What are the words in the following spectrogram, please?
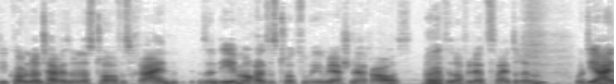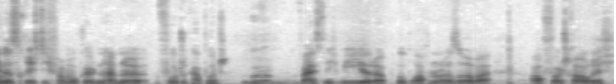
Die kommen dann teilweise, wenn das Tor auf ist, rein. Sind eben auch, als das Tor zuging, wieder schnell raus. Und Ja. jetzt sind auch wieder zwei drin. Und die Genau. eine ist richtig vermuckelt und hat eine Foto kaputt. Ja. Weiß nicht wie oder gebrochen oder so, aber auch voll traurig.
